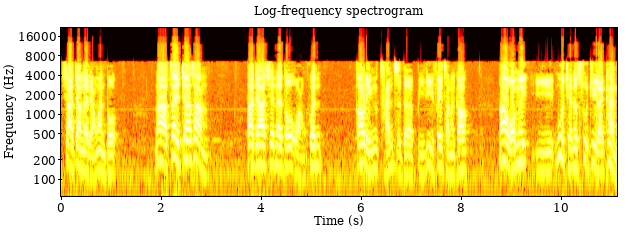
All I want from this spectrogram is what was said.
下降了两万多。那再加上大家现在都晚婚。高龄产子的比例非常的高，那我们以目前的数据来看，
